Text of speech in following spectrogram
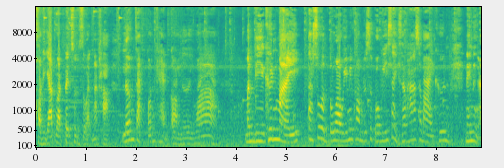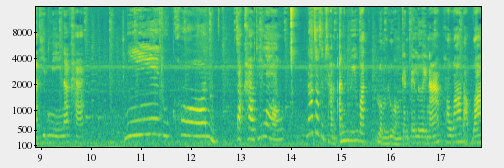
ขออนุญาตวัดเป็นส่วนๆนะคะ เริ่มจากต้นแขนก่อนเลยว่า มันดีขึ้นไหม แต่ส่วนตัววิมีความรู้สึกว่าวิใส่เสื้อผ้าสบายขึ้นในหนึ่งอาทิตย์นี้นะคะ นี่ทุกคนจากคราวที่แล้ว น่าจะ 13 อันวิวัดหลวมๆกันไปเลยนะ เพราะว่าแบบว่า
